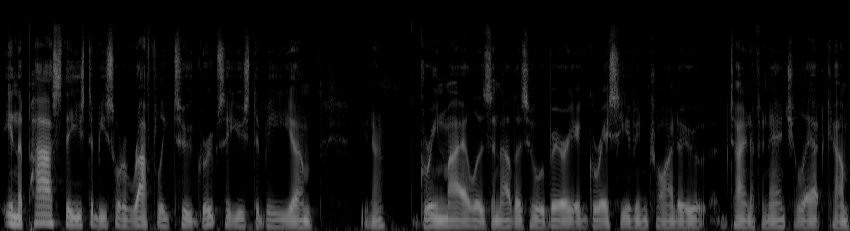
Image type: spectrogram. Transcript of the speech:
in the past, there used to be sort of roughly two groups. There used to be, um, you know, green mailers and others who are very aggressive in trying to obtain a financial outcome,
